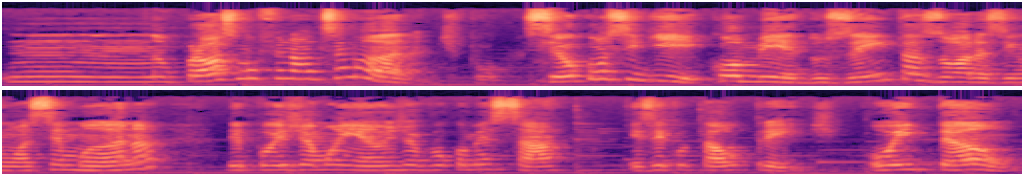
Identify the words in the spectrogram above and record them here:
no próximo final de semana. Tipo, se eu conseguir comer 200 horas em uma semana, depois de amanhã eu já vou começar a executar o trade. Ou então,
